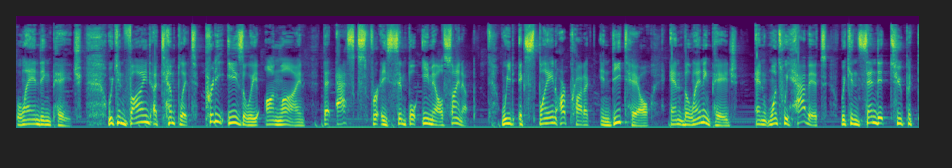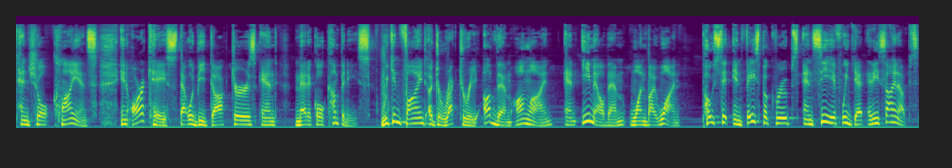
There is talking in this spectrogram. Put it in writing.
landing page. We can find a template pretty easily online that asks for a simple email signup. We'd explain our product in detail and the landing page and once we have it, we can send it to potential clients. In our case, that would be doctors and medical companies. We can find a directory of them online and email them one by one post it in Facebook groups, and see if we get any signups.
